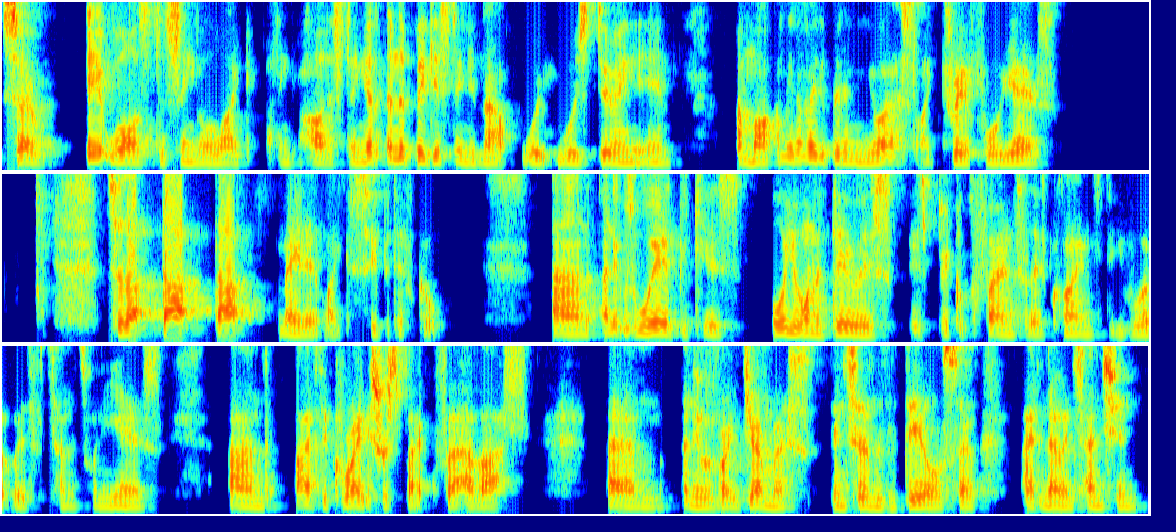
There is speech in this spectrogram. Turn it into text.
So it was the single, like, I think, hardest thing. And, and the biggest thing in that w- was doing it in a. I mean, I've only been in the US like three or four years. So that, that, that made it like super difficult. And, and it was weird because all you want to do is, is pick up the phone to those clients that you've worked with for 10 or 20 years and I have the greatest respect for Havas. Um, and they were very generous in terms of the deal. So I had no intention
